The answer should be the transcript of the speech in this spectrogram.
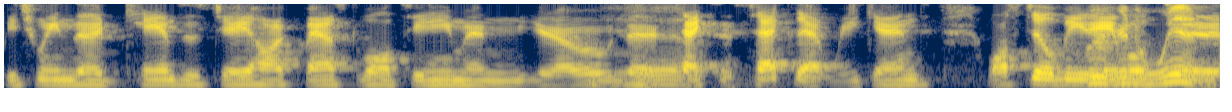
between the Kansas Jayhawk basketball team and you know yeah. the Texas Tech that weekend, while still being We're able to,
